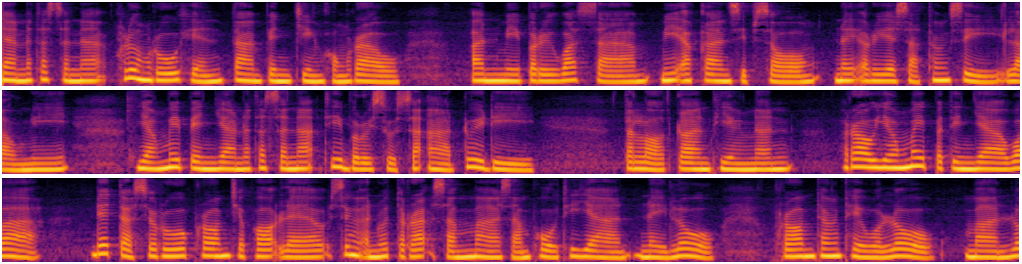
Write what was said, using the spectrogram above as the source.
ญาณทัศนะเครื่องรู้เห็นตามเป็นจริงของเรา อันมีปริวัติสามมีอาการสิบสองในอริยสัจทั้งสี่เหล่านี้ ยังไม่เป็นญาณทัศนะที่บริสุทธิ์สะอาดด้วยดี ตลอดการเพียงนั้น เรายังไม่ปฏิญญาว่า ได้ตัดสรู้พร้อมเฉพาะแล้ว ซึ่งอนุตตรสัมมาสัมโพธิญาณในโลก พร้อมทั้งเทวโลก มารโล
